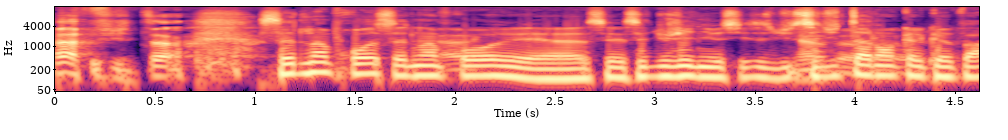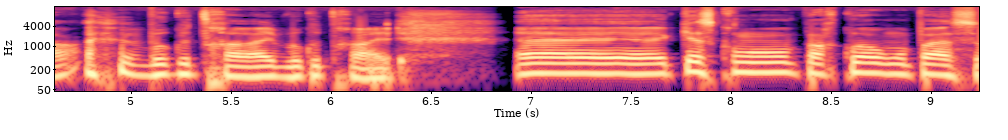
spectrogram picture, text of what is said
ah putain. c'est de l'impro, c'est de l'impro et euh, c'est du génie aussi, c'est du, Ah du bah, talent quelque part. beaucoup de travail, beaucoup de travail. Euh, qu'est-ce qu'on, par quoi on passe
